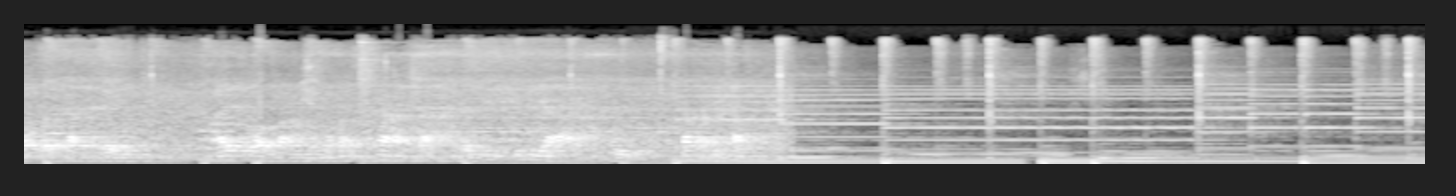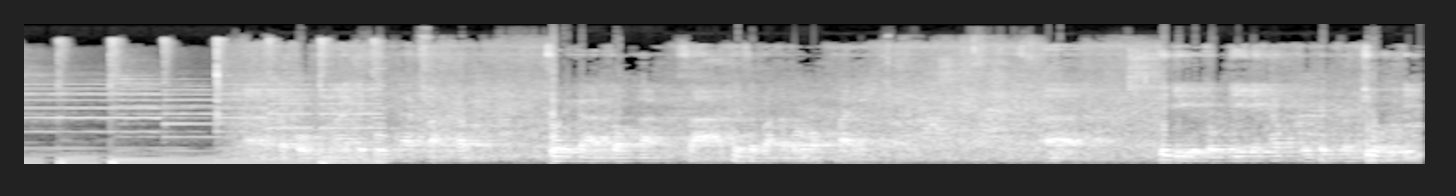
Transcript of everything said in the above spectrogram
ขอประกาศเองให้ความหวังนะครับข้าจากเป็นวิทยาคุณรับผิดชอบกระผมนายเจภูมินาคสังครับผู้ในการกองการศึกษาเทศบาลตำบลคลองไผ่ที่ยืนอยู่ตรงนี้นะครับคือเป็นวันโชคดี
